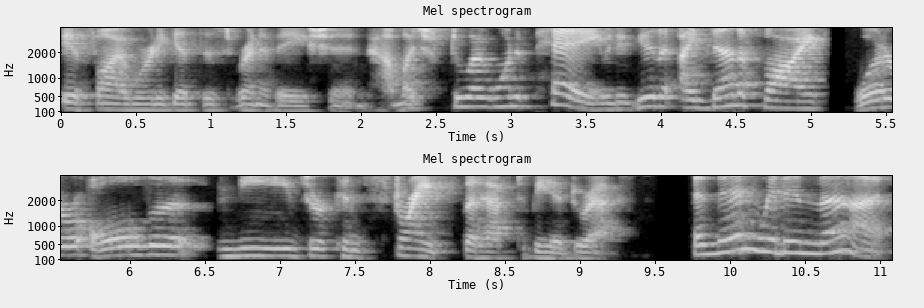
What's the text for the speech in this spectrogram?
if I were to get this renovation? How much do I want to pay? You, know, you identify what are all the needs or constraints that have to be addressed. And then within that,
